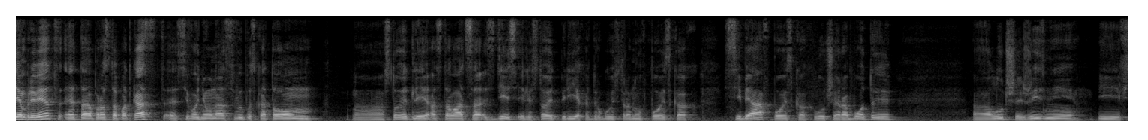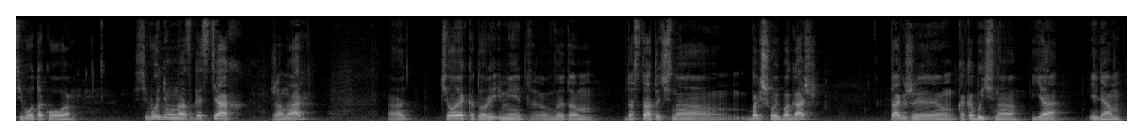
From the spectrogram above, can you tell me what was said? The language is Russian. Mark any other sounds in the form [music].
Всем привет, это просто подкаст. Сегодня у нас выпуск о том, э, стоит ли оставаться здесь или стоит переехать в другую страну в поисках себя, в поисках лучшей работы, э, лучшей жизни и всего такого. Сегодня у нас в гостях Жанар, э, человек, который имеет в этом достаточно большой багаж. Также, как обычно, я, Илям,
